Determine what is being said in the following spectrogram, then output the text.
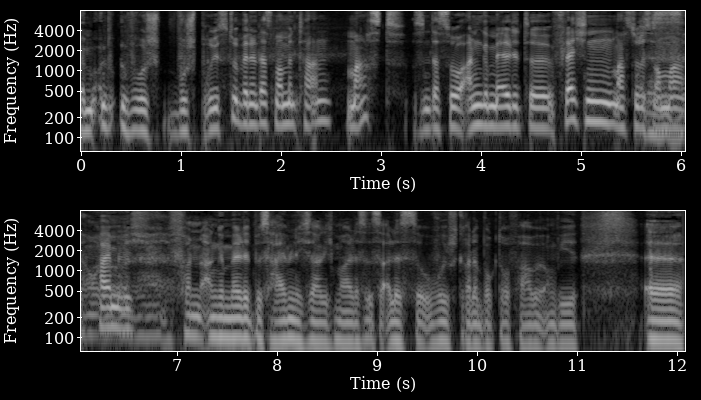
ähm, und und wo, wo sprühst du, wenn du das momentan machst? Sind das so angemeldete Flächen? Machst du das, nochmal ist, äh, heimlich? Von angemeldet bis heimlich, sage ich mal. Das ist alles so, wo ich gerade Bock drauf habe irgendwie. Äh,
